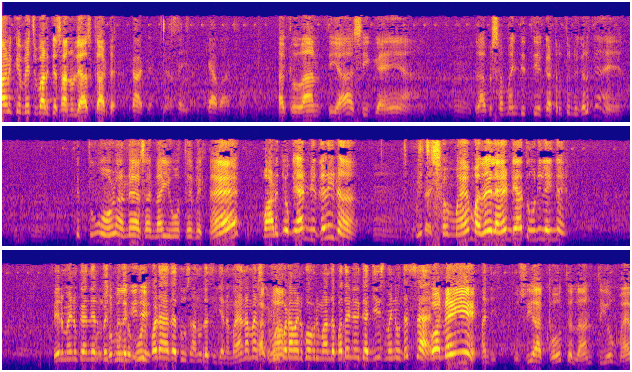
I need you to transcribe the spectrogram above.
آن کے وچ وڑ کے سانو لحاظ کڈ۔ کڈ۔ کیا بات۔ اکلانتیا اسی گئے ہاں۔ رب سمجھ دیتی ہے گٹر تو نکلتے آئے ہیں کہ تو ہن انا ایسا نہیں اوتھے ویکھ ہیں؟ وڑ جو گیا نکل ہی نہ۔ میں مزے لین دیا تو نہیں لینا پھر مینوں کہندے نے تو سکول پڑھا ہے تو سانو دسی جانا۔ میں نہ میں سکول پڑھا مینوں کوفر ایمان دا پتہ نہیں لگا جس مینوں دسا ہے۔ او نہیں۔ ہاں جی۔ تسی آکھو تے لانتیو میں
